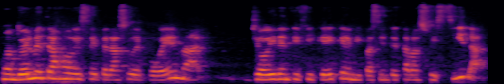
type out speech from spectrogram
cuando él me trajo ese pedazo de poema, yo identifiqué que mi paciente estaba suicida,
